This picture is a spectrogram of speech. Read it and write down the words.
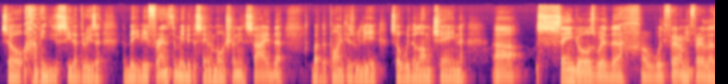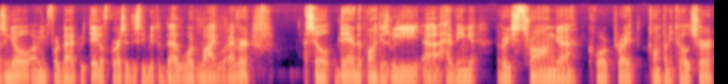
So, I mean, you see that there is a, a big difference, maybe the same emotion inside, but the point is really so with the long chain. Uh, same goes with uh, with Ferrero. I mean, Ferrero doesn't go. I mean, for direct retail, of course, it distributed uh, worldwide, whatever. So there, the point is really uh, having a very strong uh, corporate company culture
